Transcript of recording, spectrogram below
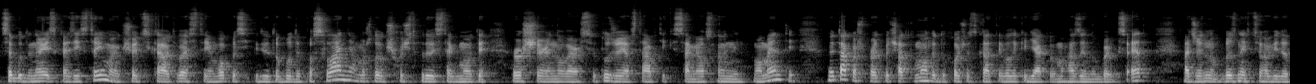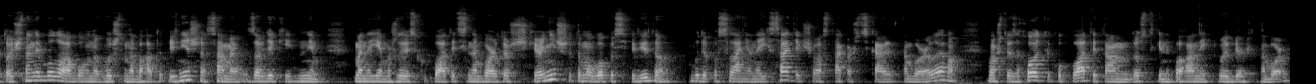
це буде нарізка зі стріму. Якщо цікавить весь стрім, в описі під відео буде посилання. Можливо, якщо хочете подивитися, так би мовити, розширену версію. Тут же я вставив тільки самі основні моменти. Ну і також перед початком огляду хочу сказати велике дякую магазину BricksEd, адже ну, без них цього відео точно не було, або воно вийшло набагато пізніше. Саме завдяки ним в мене є можливість купувати ці набори трошечки раніше, тому в описі під відео буде посилання на їх сайт. Якщо вас також цікавлять набори Lego, можете заходити, купувати там досить таки непоганий вибір наборів.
